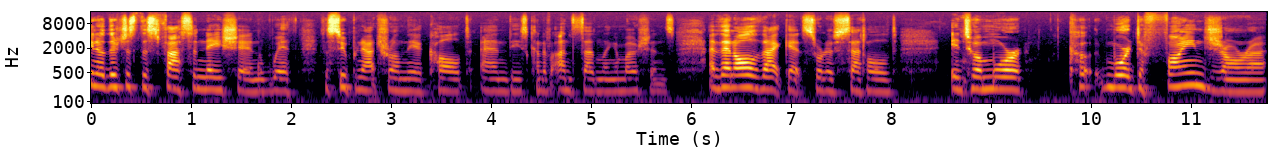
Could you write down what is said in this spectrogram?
You know, there's just this fascination with the supernatural and the occult and these kind of unsettling emotions. And then all of that gets sort of settled into a more co- more defined genre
